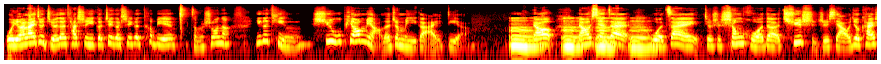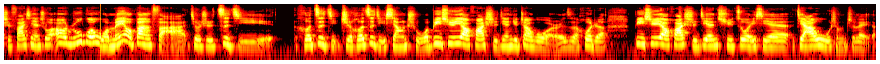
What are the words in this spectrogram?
我原来就觉得它是一个，这个是一个特别怎么说呢？一个挺虚无缥缈的这么一个 idea。嗯，然后，嗯然后现在嗯嗯我在就是生活的驱使之下，我就开始发现说，哦，如果我没有办法，就是自己和自己只和自己相处，我必须要花时间去照顾我儿子，或者必须要花时间去做一些家务什么之类的，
